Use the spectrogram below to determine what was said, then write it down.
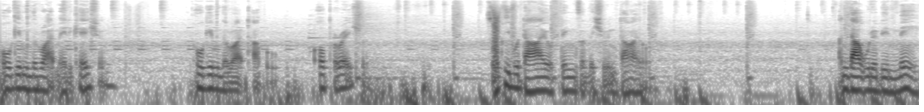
or given the right medication or given the right type of operation. So people die of things that they shouldn't die of. And that would have been me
